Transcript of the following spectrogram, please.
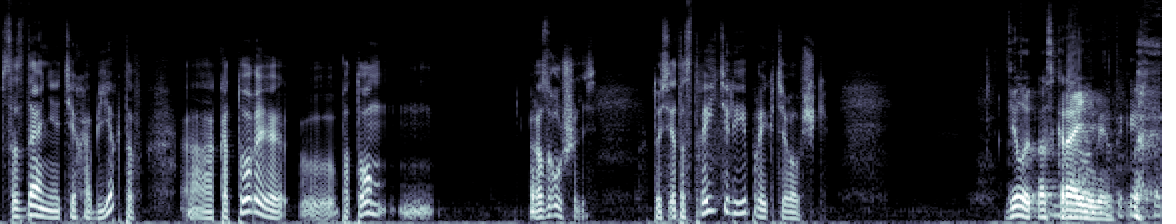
в создании тех объектов, а, которые э, потом разрушились. То есть это строители и проектировщики. Делают нас крайними. Конечно,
